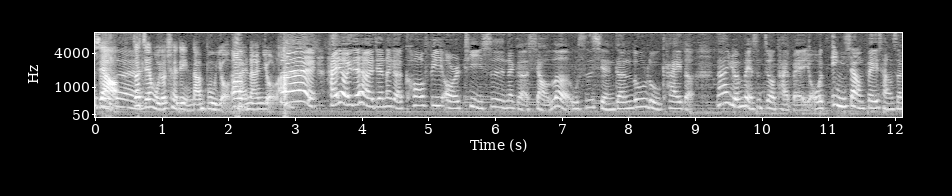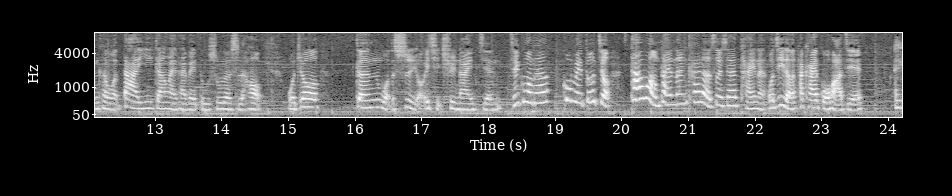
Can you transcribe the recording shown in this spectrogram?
叫，啊、对对对，这间我就确定南部有，台南有了。对，还有一间，还有一间那个 Coffee or Tea 是那个小乐吴思贤跟露露开的。那他原本也是只有台北有，我印象非常深刻。我大一刚来台北读书的时候，我就。跟我的室友一起去那一间，结果呢，过没多久，他往台南开了，所以现在台南，我记得他开国华街，哎，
